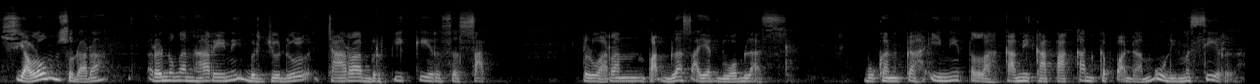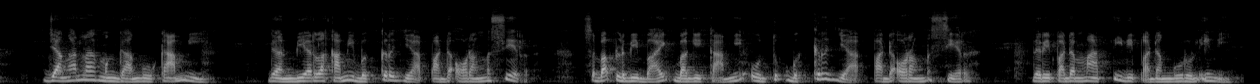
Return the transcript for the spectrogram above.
Shalom saudara, renungan hari ini berjudul Cara Berpikir Sesat. Keluaran 14 ayat 12. Bukankah ini telah kami katakan kepadamu di Mesir, janganlah mengganggu kami, dan biarlah kami bekerja pada orang Mesir, sebab lebih baik bagi kami untuk bekerja pada orang Mesir daripada mati di padang gurun ini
